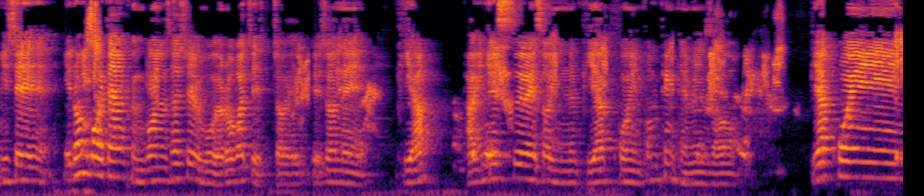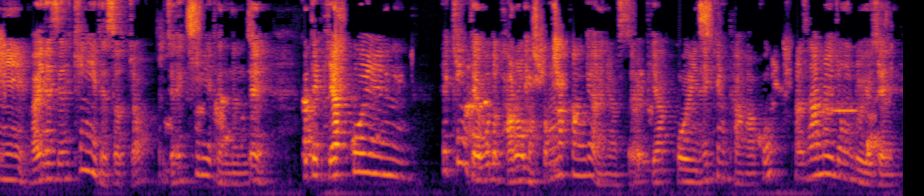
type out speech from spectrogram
이제 이런 거에 대한 근거는 사실 뭐 여러 가지 있죠. 예- 예전에 비아 바이낸스에서 있는 비아 코인 pumping 되면서 비아 코인이 바이낸스 해킹이 됐었죠. 이제 해킹이 됐는데 그때 비아 코인 해킹 되고도 바로 막 떡락한 게 아니었어요. 비아 코인 해킹 당하고 한 3일 정도 이제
